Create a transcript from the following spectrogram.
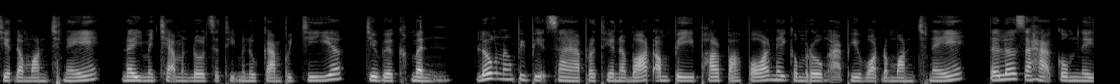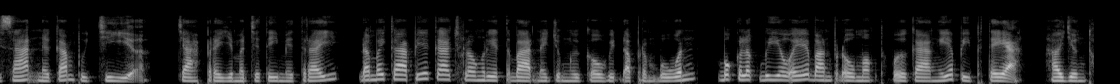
ជាតិតំបន់ឆ្នេរនៃមជ្ឈមណ្ឌលសិទ្ធិមនុស្សកម្ពុជា ជាវាគ្មិនលោកនឹងពិភាក្សាប្រធានបទអំពីផលប៉ះពាល់នៃគម្រោងអភិវឌ្ឍតំបន់ឆ្នេរទៅលើសហគមន៍នេសាទនៅកម្ពុជា ចាស់ប្រិយមិត្តជាទីមេត្រី ដើម្បីការពារការឆ្លងរាតត្បាតនៃជំងឺ Covid-19 បុគ្គលិក VOA បានបដូរមកធ្វើការងារពីផ្ទះហើយយើងថ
